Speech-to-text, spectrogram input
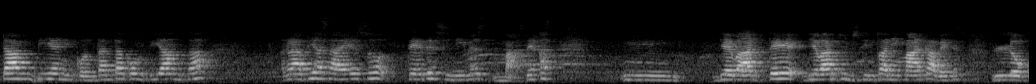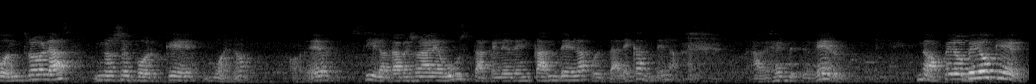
tan bien y con tanta confianza, gracias a eso te desinhibes más, dejas mm, llevarte, llevar tu instinto animal que a veces lo controlas, no sé por qué, bueno, a ver, si a la otra persona le gusta que le den candela, pues dale candela. A ver, no, pero veo que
